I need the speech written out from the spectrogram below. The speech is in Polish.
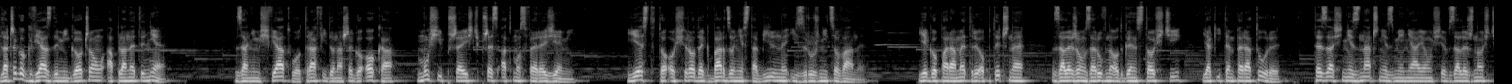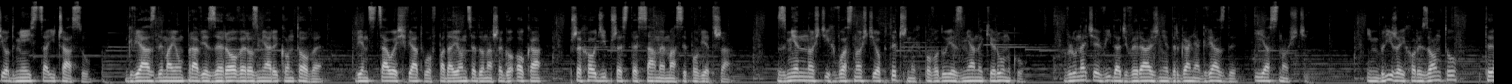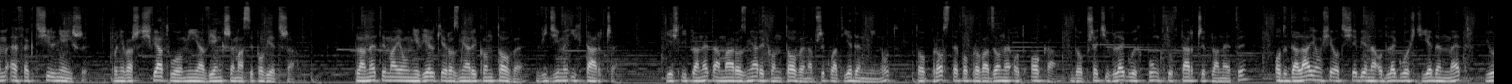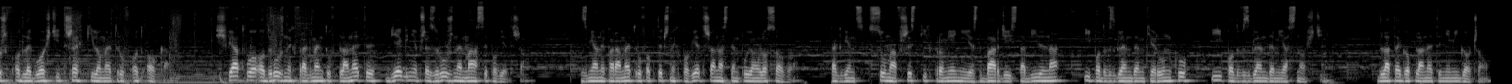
Dlaczego gwiazdy migoczą, a planety nie? Zanim światło trafi do naszego oka, musi przejść przez atmosferę Ziemi. Jest to ośrodek bardzo niestabilny i zróżnicowany. Jego parametry optyczne zależą zarówno od gęstości, jak i temperatury, te zaś nieznacznie zmieniają się w zależności od miejsca i czasu. Gwiazdy mają prawie zerowe rozmiary kątowe, więc całe światło wpadające do naszego oka przechodzi przez te same masy powietrza. Zmienność ich własności optycznych powoduje zmiany kierunku. W lunecie widać wyraźnie drgania gwiazdy i jasności. Im bliżej horyzontu, tym efekt silniejszy, ponieważ światło mija większe masy powietrza. Planety mają niewielkie rozmiary kątowe, widzimy ich tarcze. Jeśli planeta ma rozmiary kątowe np. 1 minut, to proste poprowadzone od oka do przeciwległych punktów tarczy planety oddalają się od siebie na odległość 1 metr już w odległości 3 km od oka. Światło od różnych fragmentów planety biegnie przez różne masy powietrza. Zmiany parametrów optycznych powietrza następują losowo. Tak więc suma wszystkich promieni jest bardziej stabilna i pod względem kierunku, i pod względem jasności. Dlatego planety nie migoczą.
